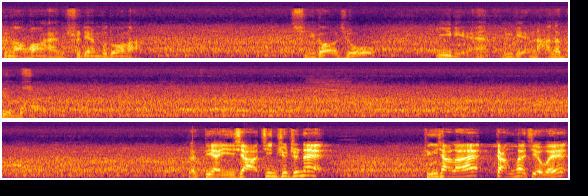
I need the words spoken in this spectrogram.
青岛黄海的时间不多了，起高球，一点一点拿的并不好。再垫一下，禁区之内，停下来，赶快解围。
